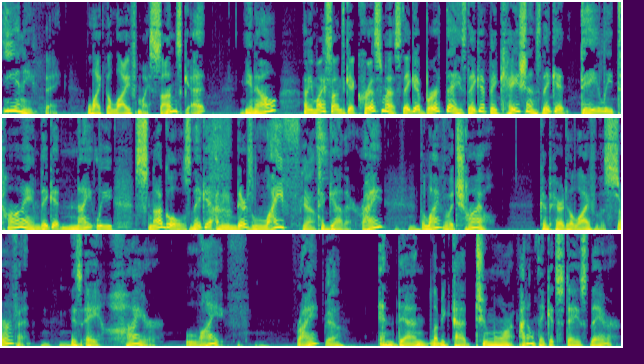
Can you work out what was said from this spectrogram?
anything like the life my sons get. You know? I mean, my sons get Christmas, they get birthdays, they get vacations, they get daily time, they get nightly snuggles, they get, I mean, there's life Yes. together, right? Mm-hmm. The life of a child compared to the life of a servant mm-hmm. is a higher life, right? Yeah. And then let me add two more. I don't think it stays there.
